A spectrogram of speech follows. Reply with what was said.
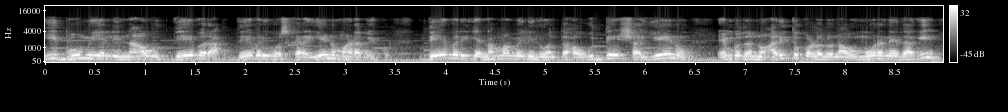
ಈ ಭೂಮಿಯಲ್ಲಿ ನಾವು ದೇವರ, ದೇವರಿಗೋಸ್ಕರ ಏನು ಮಾಡಬೇಕು? ದೇವರಿಗೆ ನಮ್ಮ ಮೇಲಿರುವಂತಹ ಉದ್ದೇಶ ಏನು ಎಂಬುದನ್ನು ಅರಿತುಕೊಳ್ಳಲು ನಾವು ಮೂರನೆಯದಾಗಿ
